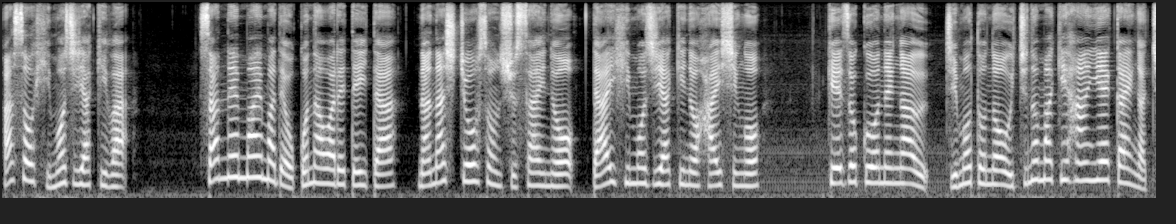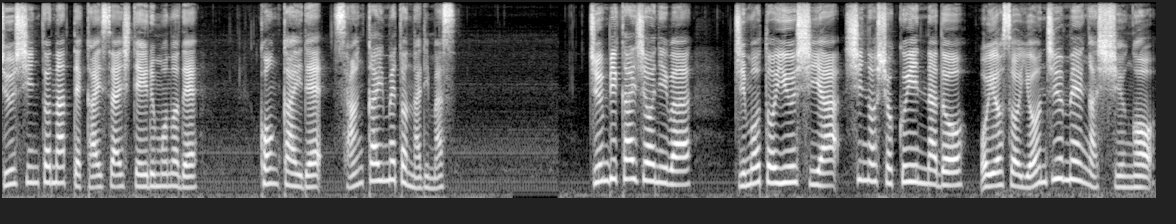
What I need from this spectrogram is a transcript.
阿蘇ひもじ焼きは3年前まで行われていた7市町村主催の大ひもじ焼きの廃止後、継続を願う地元の内巻繁栄会が中心となって開催しているもので、今回で3回目となります。準備会場には、地元有志や市の職員などおよそ40名が集合。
